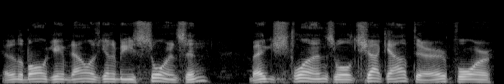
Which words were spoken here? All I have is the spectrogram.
And the ball game now is going to be Sorensen. Meg Schluns will check out there for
